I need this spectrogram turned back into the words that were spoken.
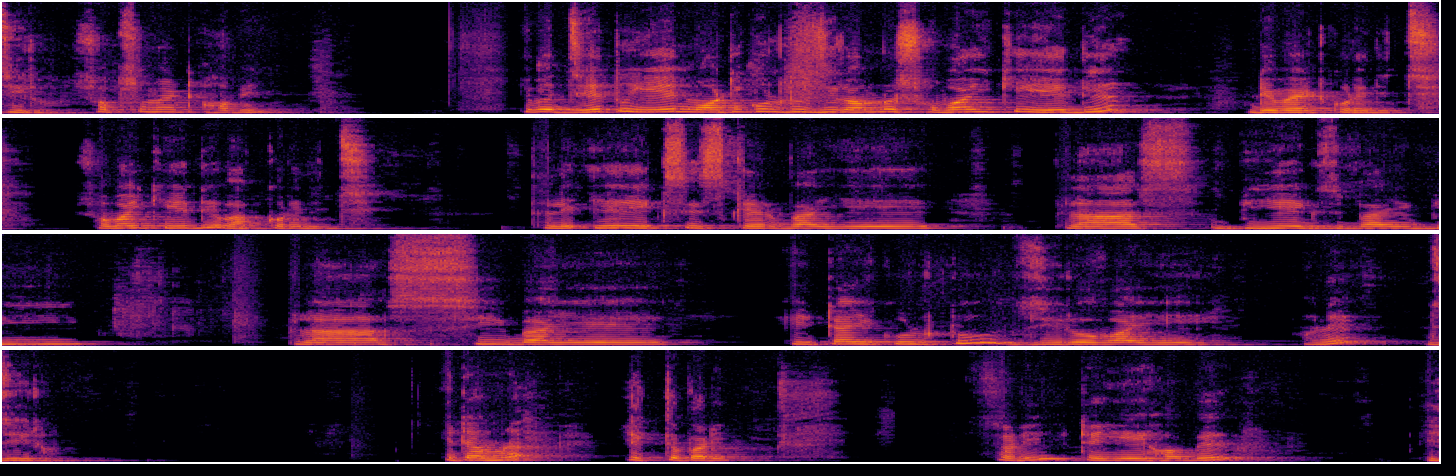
zero সবসময় এটা হবে। এবার যেহেতু A not equal to zero আমরা সবাইকে এ দিয়ে ডিভাইড করে দিচ্ছি, সবাইকে এ দিয়ে ভাগ করে দিচ্ছি। তাহলে A X square by A plus B X by B plus C by A এটা equal to zero by A মানে জিরো এটা আমরা লিখতে পারি। সরি এটা এ হবে এ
